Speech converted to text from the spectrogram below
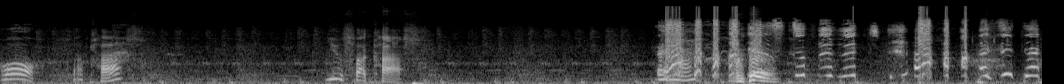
Oh, Fuck off. You fuck off. you stupid bitch! I did that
